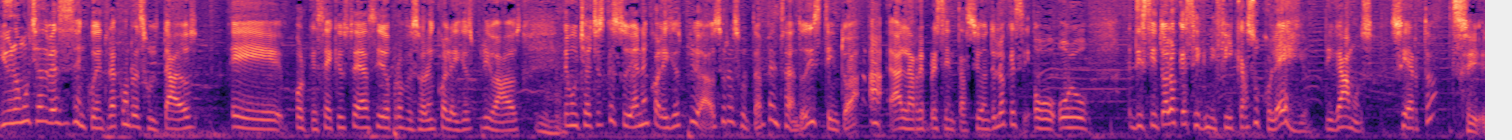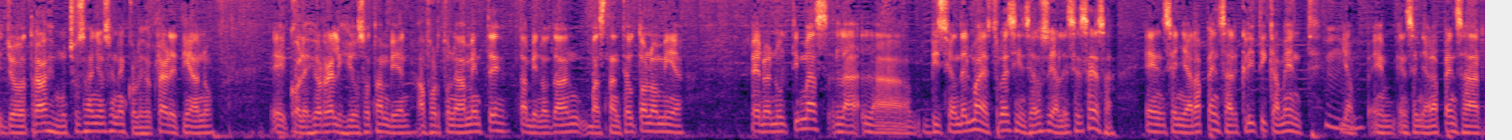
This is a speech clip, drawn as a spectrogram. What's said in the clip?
Y uno muchas veces se encuentra con resultados eh, porque sé que usted ha sido profesor en colegios privados, de muchachos que estudian en colegios privados y resultan pensando distinto a, a- a la representación de lo que, o, o distinto a lo que significa su colegio, digamos, ¿cierto? Sí, yo trabajé muchos años en el Colegio Claretiano, eh, colegio religioso también. Afortunadamente también nos dan bastante autonomía, pero en últimas la, la visión del maestro de ciencias sociales es esa, enseñar a pensar críticamente y a- en- enseñar a pensar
